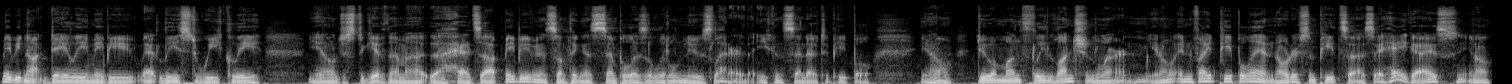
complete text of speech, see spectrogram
maybe not daily, maybe at least weekly. You know, just to give them a, a, heads up. Maybe even something as simple as a little newsletter that you can send out to people. You know, do a monthly lunch and learn. You know, invite people in, order some pizza. Say, hey guys, you know,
